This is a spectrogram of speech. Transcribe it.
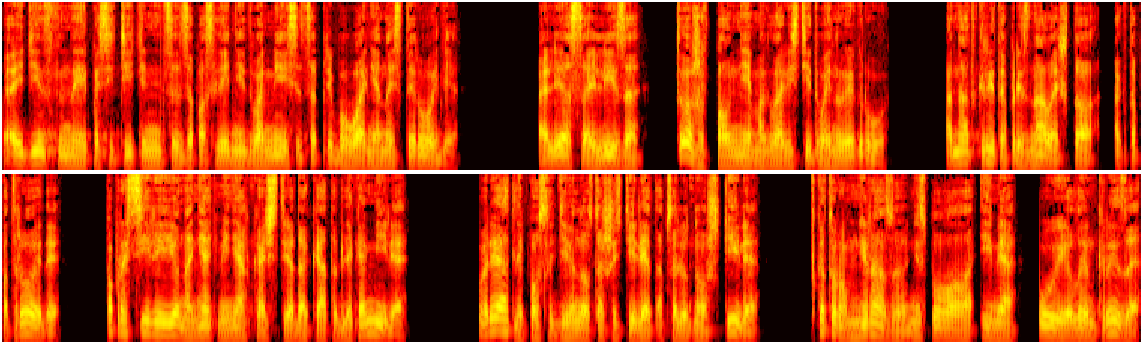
а единственные посетительницы за последние два месяца пребывания на астероиде. Олеса и Лиза тоже вполне могла вести двойную игру. Она открыто призналась, что октопатроиды попросили ее нанять меня в качестве адвоката для Камиля. Вряд ли после 96 лет абсолютного штиля, в котором ни разу не всплывало имя Уиллен Крыза,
